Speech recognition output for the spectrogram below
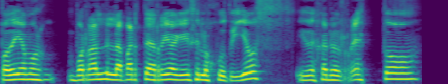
podríamos borrarle la parte de arriba que dice los judíos y dejar el resto.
